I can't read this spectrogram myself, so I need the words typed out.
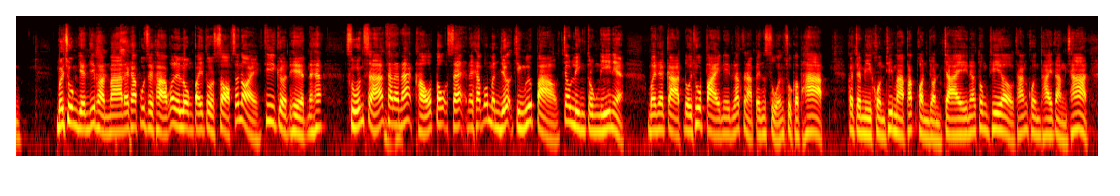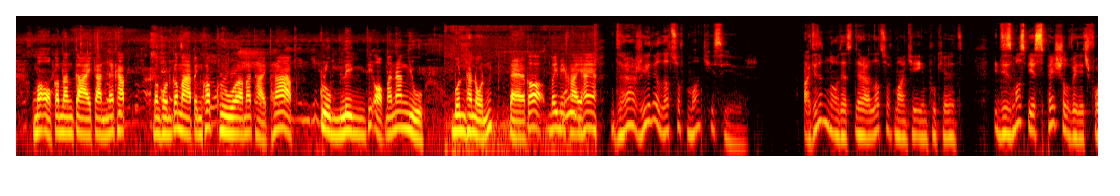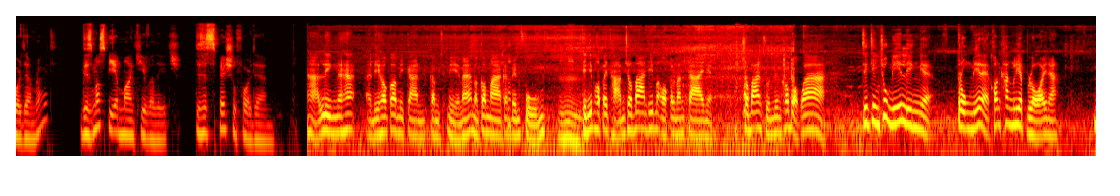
เมื่อช่วงเย็นที่ผ่านมานะครับ ผู้สื่อข่าวก็เลยลงไปตรวจสอบซะหน่อยที่เกิดเหตุนะฮะศูนย์สาธารณะเขาโต๊ะแซะนะครับว่ามันเยอะจริงหรือเปล่า เจ้าลิงตรงนี้เนี่ยบรรยากาศโดยทั่วไปในลักษณะเป็นสวนสุขภาพ ก็จะมีคนที่มาพักผ่อนหย่อนใจนักท่องเที่ยว ทั้งคนไทยต่างชาติ มาออกกำลังกายกันนะครับ บางคนก็มาเป็นครอบครัวมาถ่ายภาพ กลุ่มลิงที่ออกมานั่งอยู่บนถนน แต่ก็ไม่มีใครให้ There are really lots of monkeys here. I didn't know that there are lots of monkey in Phuket. This must be a special village for them, right? This must be a monkey village. This is special for them. หาลิงนะฮะ อันนี้เขาก็มีการกำนี่เห็นไหมมันก็มากันเป็นฝูงอืมทีนี้พอไปถามชาวบ้านที่มาออกกำลังกายเนี่ย ชาวบ้านส่วนหนึ่งเขาบอกว่า จริง ๆ ช่วงนี้ลิงเนี่ย ตรงนี้เนี่ยค่อนข้างเรียบร้อยนะ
